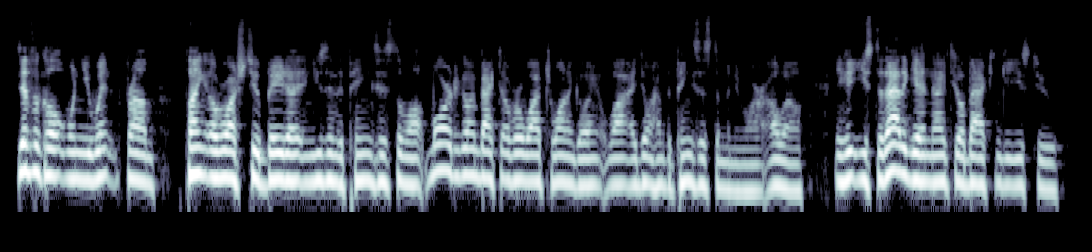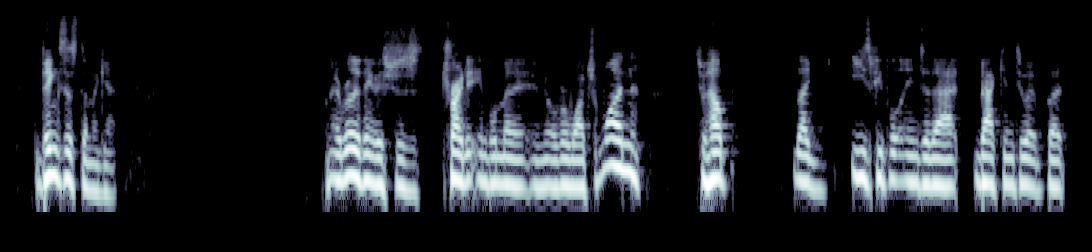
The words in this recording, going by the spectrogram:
difficult when you went from playing Overwatch 2 beta and using the ping system a lot more to going back to Overwatch 1 and going, why I don't have the ping system anymore. Oh well. And you get used to that again. Now I have to go back and get used to the ping system again. I really think they should just try to implement it in Overwatch 1 to help like ease people into that back into it, but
